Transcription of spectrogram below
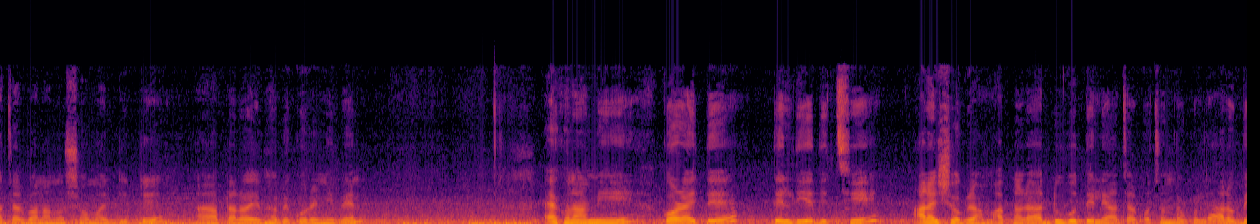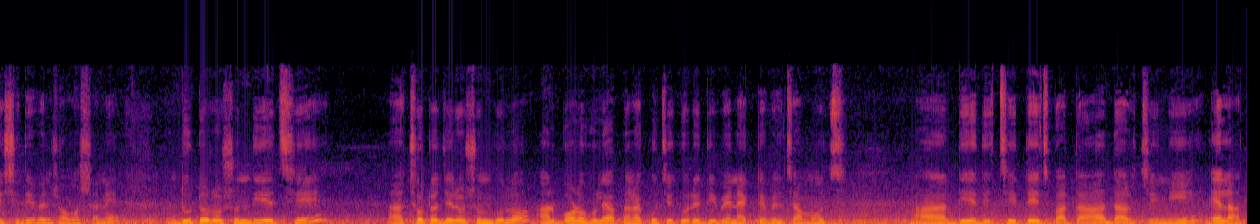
আচার বানানোর সময় দিতে। আহ, আপনারাও এভাবে করে নেবেন। এখন আমি কড়াইতে তেল দিয়ে দিচ্ছি আড়াইশো গ্রাম। আপনারা ডুবো তেলে আচার পছন্দ করলে আরও বেশি দেবেন সমস্যা নেই। দুটো রসুন দিয়েছি। ছোট যে রসুনগুলো আর বড় হলে আপনারা কুচি করে দিবেন এক টেবিল চামচ। আর দিয়ে দিচ্ছি তেজপাতা, দারচিনি, এলাচ।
